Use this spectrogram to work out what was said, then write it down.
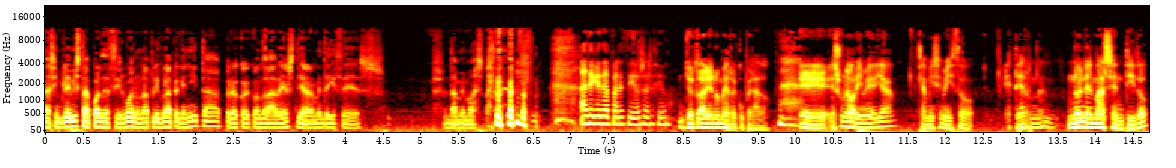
a simple vista puedes decir, bueno, una película pequeñita, pero que cuando la ves diariamente dices, dame más. ¿A ti qué te ha parecido, Sergio? Yo todavía no me he recuperado. Eh, es una hora y media que a mí se me hizo eterna, no en el mal sentido,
